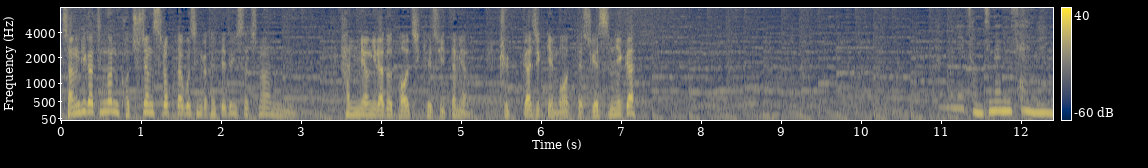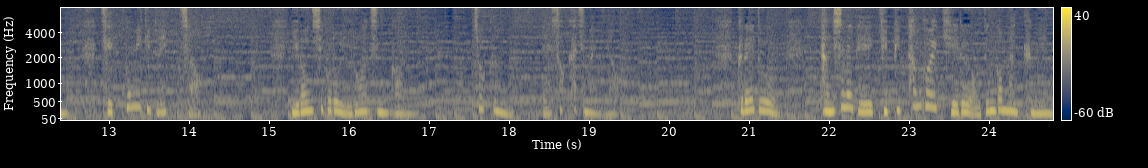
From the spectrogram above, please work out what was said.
장비 같은 건 거추장스럽다고 생각할 때도 있었지만 한 명이라도 더 지킬 수 있다면 그까짓 게 뭐 대수겠습니까? 학문에 정진하는 삶은 제 꿈이기도 했죠. 이런 식으로 이루어진 건 조금 애석하지만요. 그래도 당신에 대해 깊이 탐구할 기회를 얻은 것만큼은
